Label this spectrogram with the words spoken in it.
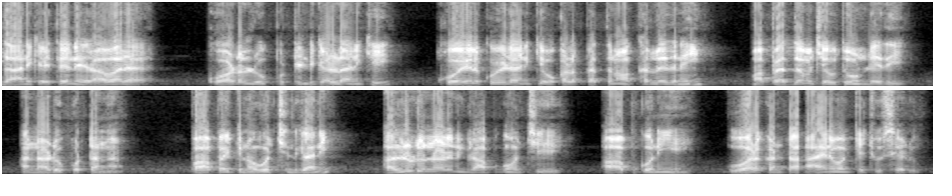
దానికైతే నే రావాలా? కోడళ్ళు పుట్టింటికెళ్ళడానికి కోయలు కోయడానికి ఒకళ్ళ పెత్తనం అక్కర్లేదని మా పెద్దమ్మ చెబుతూ ఉండేది అన్నాడు పుట్టన్న. పాపయ్యకి నవ్వొచ్చింది గాని అల్లుడున్నాడని జ్ఞాపకం వచ్చి ఆపుకొని ఊరకంట ఆయన వంకే చూశాడు.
